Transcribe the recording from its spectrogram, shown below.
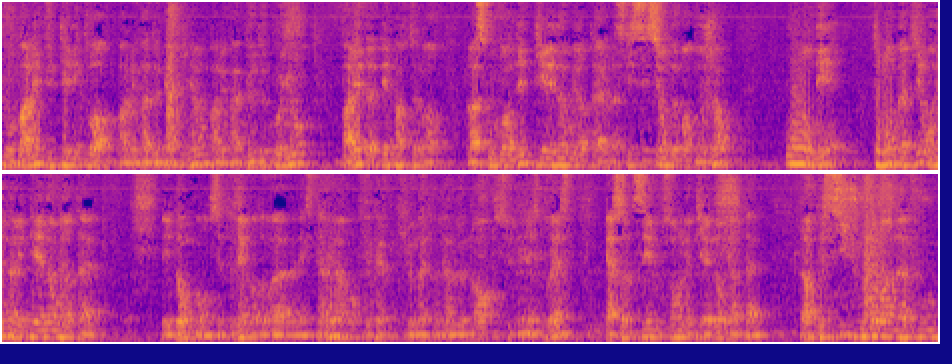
Vous parlez du territoire. Vous ne parlez pas de Perpignan, vous ne parlez pas que de Collioure, vous parlez d'un département. Alors, est-ce que vous vendez Pyrénées-Orientales? Parce qu'ici, si on demande aux gens où on est, tout le monde va dire on est dans les Pyrénées-Orientales. Et donc, on sait très bien quand on va à l'extérieur, on fait quelques kilomètres vers le nord, sud, est, ouest, personne ne sait où sont les Pyrénées-Orientales. Alors que si je vous demande à vous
